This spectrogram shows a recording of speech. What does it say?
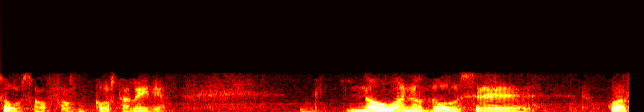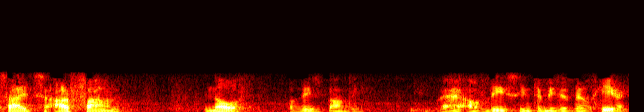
source or from coastal areas. No one of those uh, quartzites are found north of this boundary, uh, of this intermediate belt here.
